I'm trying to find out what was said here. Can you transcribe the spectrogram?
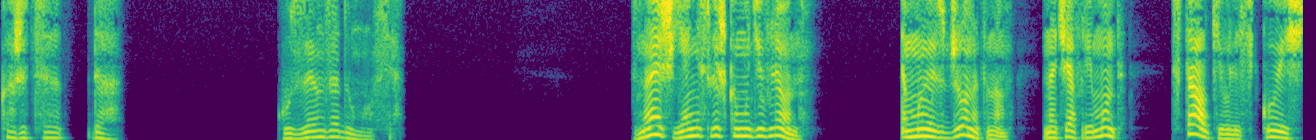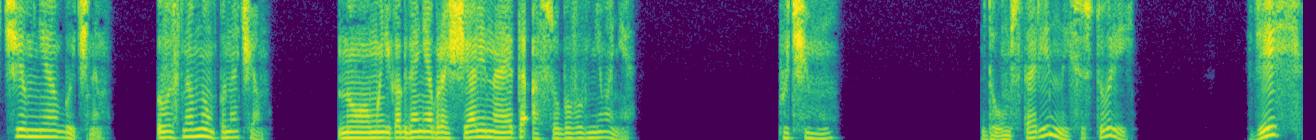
«Кажется, да». Кузен задумался. «Знаешь, я не слишком удивлен», мы с Джонатаном, начав ремонт, сталкивались кое с чем необычным, в основном по ночам, но мы никогда не обращали на это особого внимания. Почему? Дом старинный, с историей. Здесь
